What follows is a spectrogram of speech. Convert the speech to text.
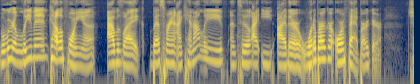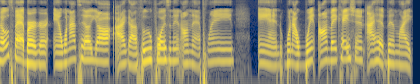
when we were leaving California, I was like, best friend, I cannot leave until I eat either Whataburger or Fat Burger. Chose Fat Burger, and when I tell y'all I got food poisoning on that plane, and when I went on vacation, I had been like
